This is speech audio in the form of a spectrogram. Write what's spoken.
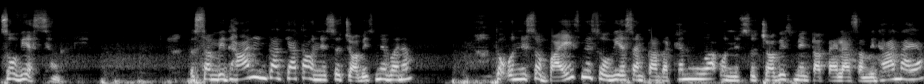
सोवियत संघ। तो संविधान इनका क्या था? 1924 में बना। तो 1922 में सोवियत संघ का गठन हुआ। 1924 में इनका पहला संविधान आया।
